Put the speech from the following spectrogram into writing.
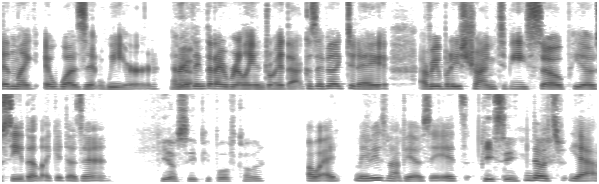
And like it wasn't weird, and I think that I really enjoyed that because I feel like today everybody's trying to be so POC that like it doesn't POC, people of color, Oh, I, maybe it's not POC. It's PC. no, it's yeah,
